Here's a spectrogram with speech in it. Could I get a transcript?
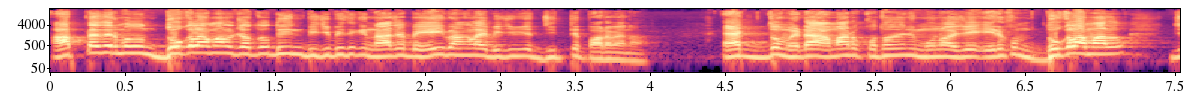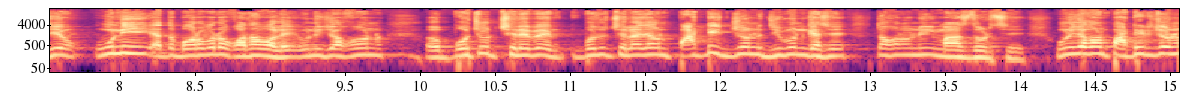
আপনাদের মতন দোগলামাল যতদিন বিজেপি থেকে না যাবে এই বাংলায় বিজেপি জিততে পারবে না। একদম এটা আমার কোথাও জানি মনে হয় যে এরকম দোগলামাল যে উনি এত বড় বড় কথা বলে, উনি যখন প্রচুর ছেলে প্রচুর ছেলে যখন পার্টির জন্য জীবন গেছে, তখন উনি মাছ ধরছে। উনি যখন পার্টির জন্য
